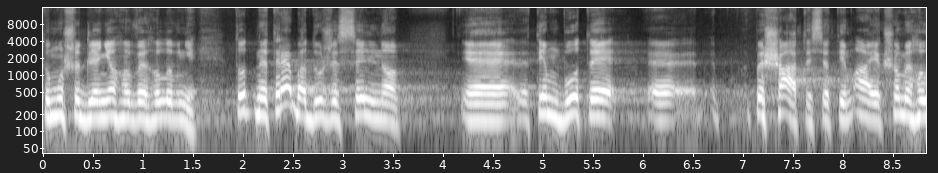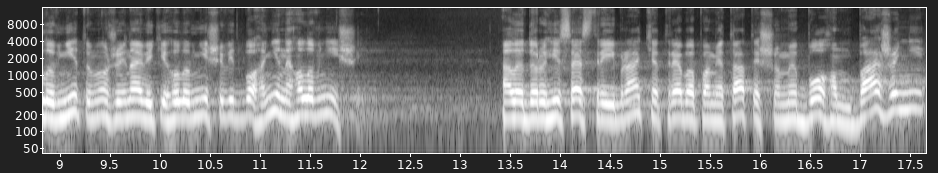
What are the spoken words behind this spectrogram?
тому що для нього ви головні. Тут не треба дуже сильно е, тим бути, е, пишатися тим, а якщо ми головні, то може і навіть і головніше від Бога. Ні, не головніший. Але, дорогі сестри і браття, треба пам'ятати, що ми Богом бажані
